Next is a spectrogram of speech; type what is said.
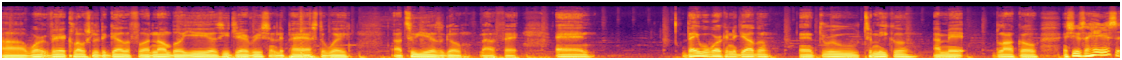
uh, worked very closely together for a number of years. He just recently passed away uh, two years ago, matter of fact. And they were working together, and through Tamika, I met Blanco, and she was like, "Hey, it's a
